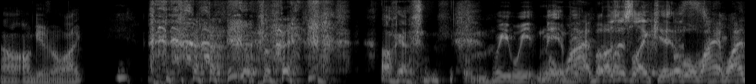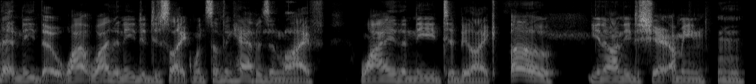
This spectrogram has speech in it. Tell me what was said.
I'll, I'll give it a like. Oh yeah. We we me, why? But, I was just like, but, but why? Why that need though? Why? Why the need to just like when something happens in life? Why the need to be like, oh, you know, I need to share. I mean, Mhm.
